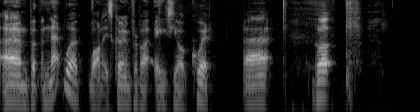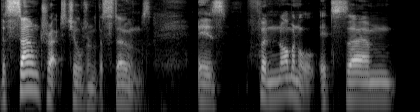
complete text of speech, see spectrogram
Um, but the network one is going for about 80 odd quid. Uh, but pff, the soundtrack to Children of the Stones is phenomenal. It's um,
